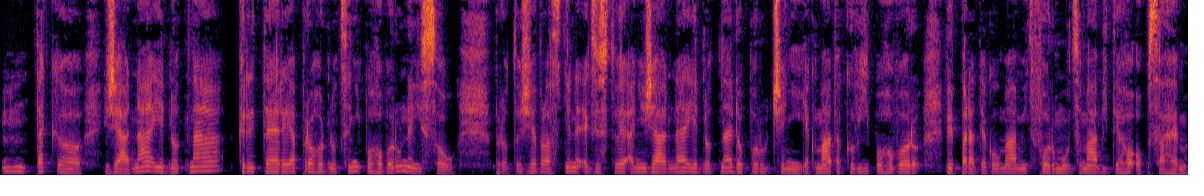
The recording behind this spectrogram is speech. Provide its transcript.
Mm, tak uh, žádná jednotná kritéria pro hodnocení pohovoru nejsou, protože vlastně neexistuje ani žádné jednotné doporučení, jak má takový pohovor vypadat, jakou má mít formu, co má být jeho obsahem.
